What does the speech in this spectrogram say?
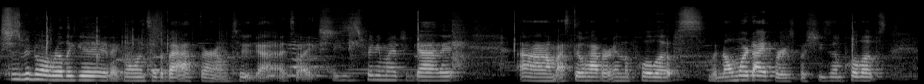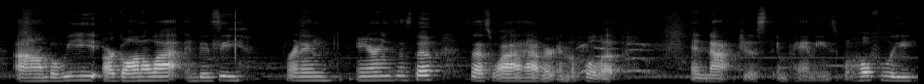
She's been doing really good at going to the bathroom too, guys. Like she's pretty much got it. Um, I still have her in the pull-ups, but no more diapers. But she's in pull-ups. Um, but we are gone a lot and busy running errands and stuff, so that's why I have her in the pull-up and not just in panties. But hopefully,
